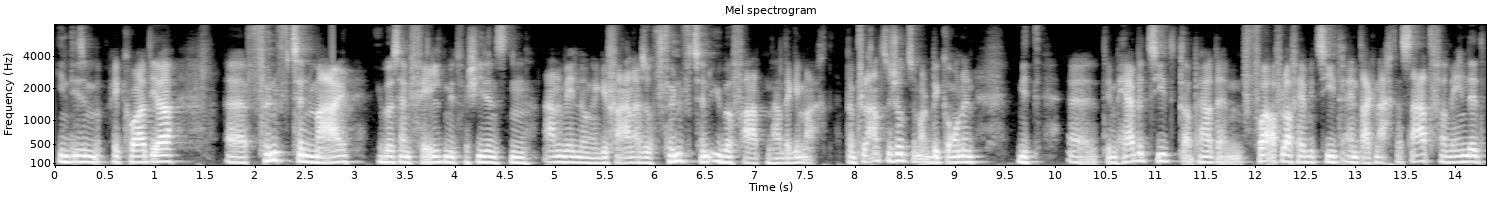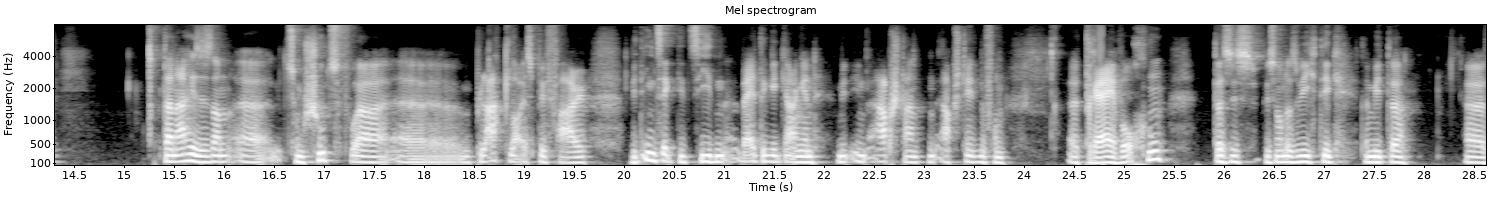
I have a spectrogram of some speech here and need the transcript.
in diesem Rekordjahr äh, 15 Mal über sein Feld mit verschiedensten Anwendungen gefahren, also 15 Überfahrten hat er gemacht. Beim Pflanzenschutz einmal begonnen mit äh, dem Herbizid, dabei hat er ein Vorauflaufherbizid einen Tag nach der Saat verwendet, Danach ist es dann äh, zum Schutz vor äh, Blattläusbefall mit Insektiziden weitergegangen, mit in Abständen, Abständen von äh, drei Wochen. Das ist besonders wichtig, damit er äh,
